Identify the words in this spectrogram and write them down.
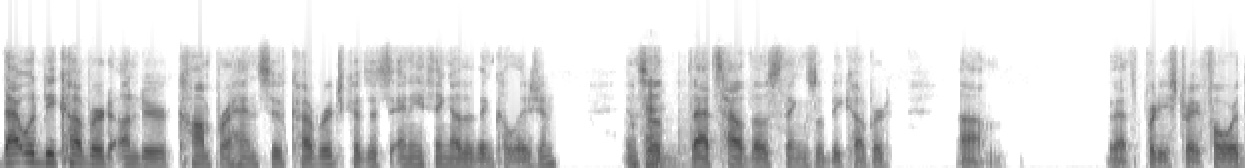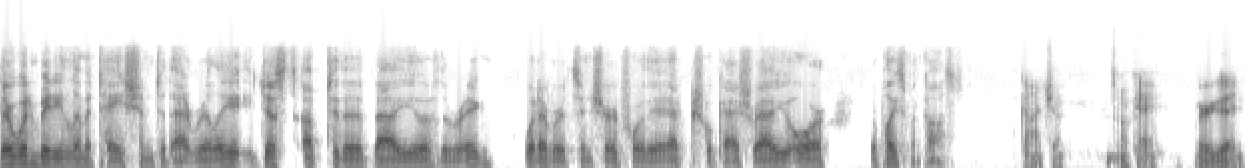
that would be covered under comprehensive coverage because it's anything other than collision. And okay. so that's how those things would be covered. Um, that's pretty straightforward. There wouldn't be any limitation to that really. Just up to the value of the rig whatever it's insured for the actual cash value or replacement cost. Gotcha. Okay very good.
